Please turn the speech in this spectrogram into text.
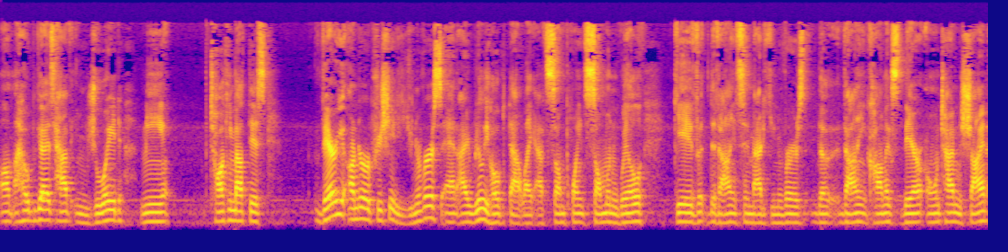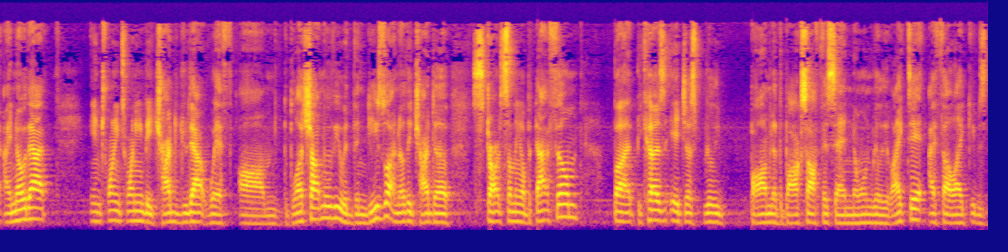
Um, I hope you guys have enjoyed me talking about this very underappreciated universe, and I really hope that like at some point someone will give the Valiant Cinematic Universe, the Valiant comics, their own time to shine. I know that in 2020 they tried to do that with um, the Bloodshot movie with Vin Diesel. I know they tried to start something up with that film, but because it just really bombed at the box office and no one really liked it. I felt like it was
